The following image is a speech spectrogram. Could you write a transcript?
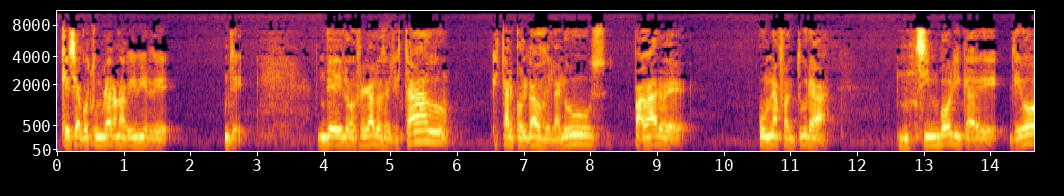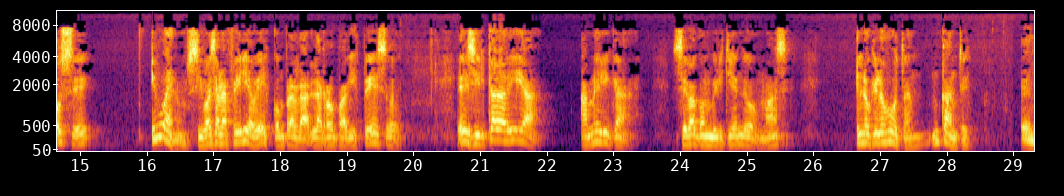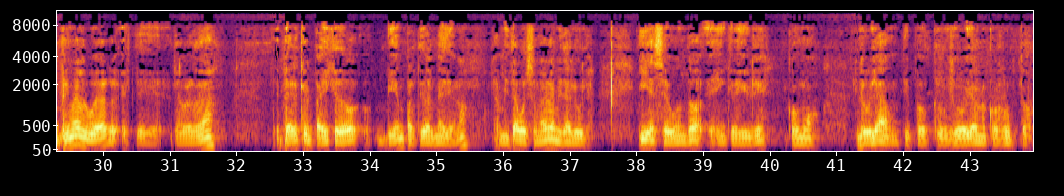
que se acostumbraron a vivir de, de, de los regalos del Estado, estar colgados de la luz, pagar eh, una factura simbólica de, de OCE. Y bueno, si vas a la feria, ves, compras la, la ropa a 10 pesos. Es decir, cada día América se va convirtiendo más en lo que los votan, un cante. En primer lugar, este, la verdad, ver que el país quedó bien partido al medio, ¿no? La mitad Bolsonaro, la mitad Lula. Y en segundo, es increíble como Lula, un tipo cuyo gobierno corrupto,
